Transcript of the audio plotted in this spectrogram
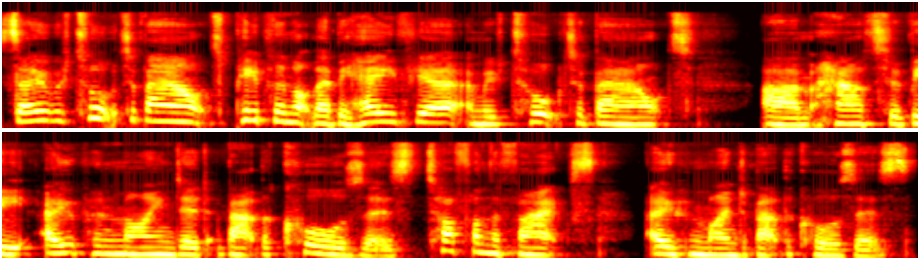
So we've talked about people are not their behaviour, and we've talked about um, how to be open minded about the causes, tough on the facts, open minded about the causes.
